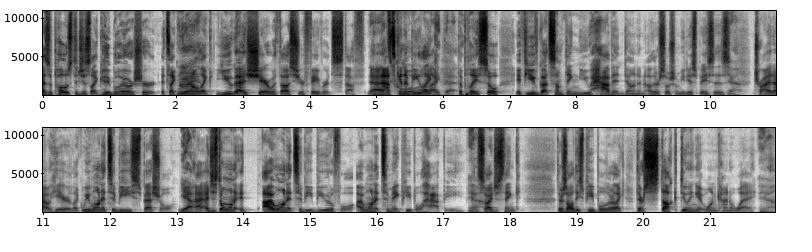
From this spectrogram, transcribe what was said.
as opposed to just like, hey, buy our shirt. It's like, no, Yeah. no, no, like you guys share with us your favorite stuff. and That's that's going to be like, like that. the place. So if you've got something you haven't done in other social media spaces, Yeah. try it out here. Like we want it to be special. Yeah. I, I just don't want it. I want it to be beautiful. I want it to make people happy. Yeah. And so I just think there's all these people that are like, they're stuck doing it one kind of way. yeah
